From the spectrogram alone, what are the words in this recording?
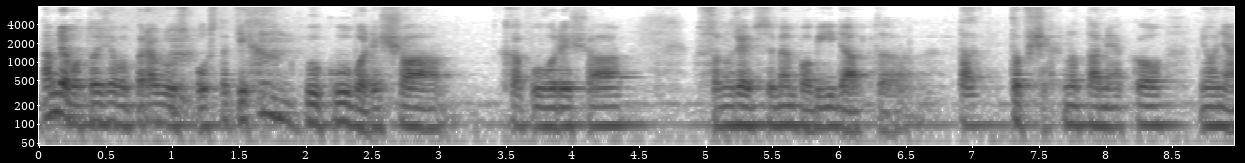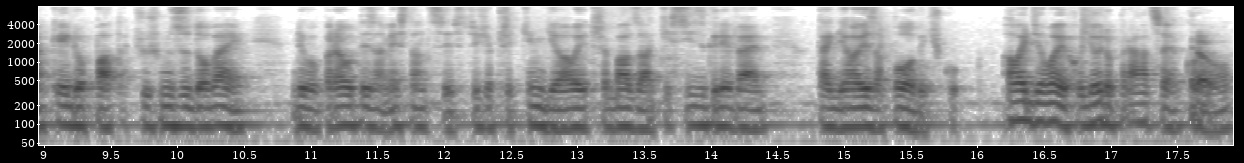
tam jde o to, že opravdu spousta těch kluků odešla, chlapů odešla, samozřejmě si budeme povídat, ta, to všechno tam jako mělo nějaký dopad, ať už mzdový, kdy opravdu ty zaměstnanci, že předtím dělali třeba za tisíc griven, tak dělali za polovičku ale dělali, chodili do práce. Jako, no.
